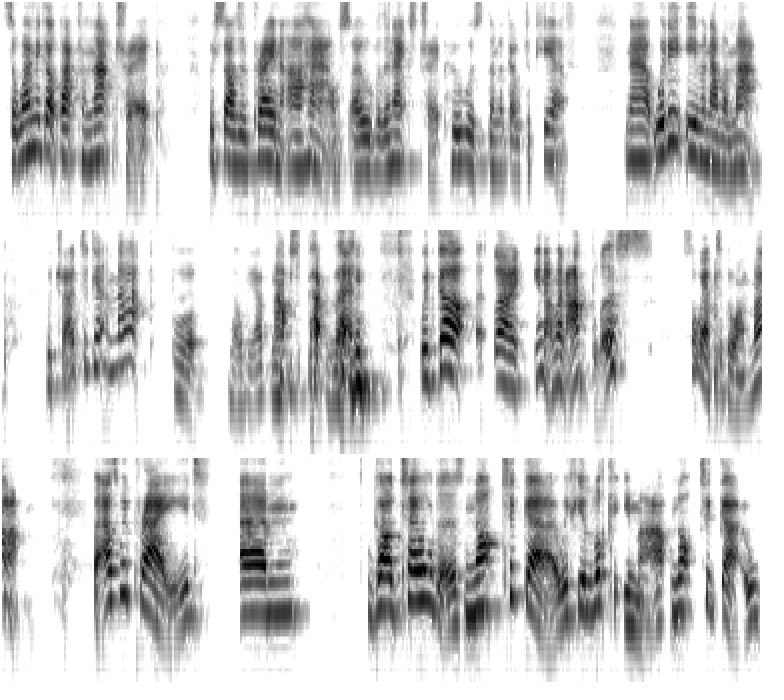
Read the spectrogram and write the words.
So when we got back from that trip, we started praying at our house over the next trip who was going to go to Kiev. Now we didn't even have a map. We tried to get a map, but nobody had maps back then. We'd got like, you know, an atlas. So we had to go on that. But as we prayed, um, God told us not to go, if you look at your map, not to go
